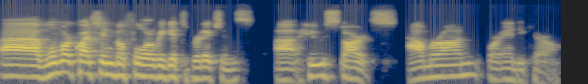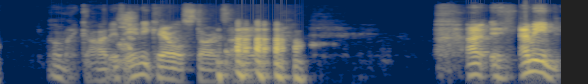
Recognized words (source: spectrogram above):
Uh, one more question before we get to predictions. Uh, who starts, Almiron or Andy Carroll? Oh my God! If Andy Carroll starts, I, I, I mean,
